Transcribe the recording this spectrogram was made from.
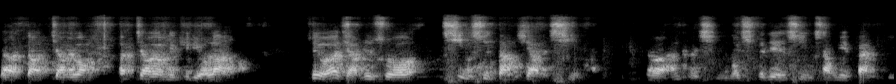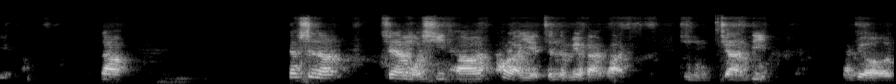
啊到教会外教会外面去流浪。所以我要讲就是说，信是当下的信，啊，很可惜，摩西在这件事情上面半跌。那但是呢，虽然摩西他后来也真的没有办法。进迦南地，那就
